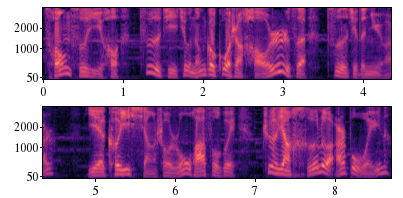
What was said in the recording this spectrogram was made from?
从此以后自己就能够过上好日子，自己的女儿也可以享受荣华富贵，这样何乐而不为呢？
